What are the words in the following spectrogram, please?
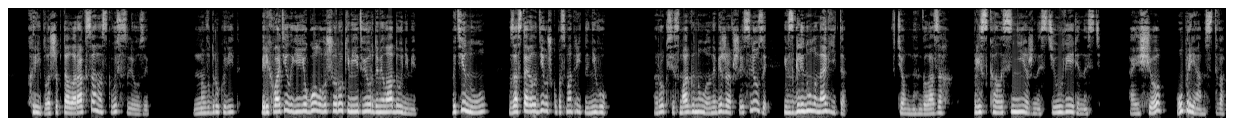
— хрипло шептала Роксана сквозь слезы. Но вдруг вид перехватил ее голову широкими и твердыми ладонями, потянул, заставил девушку посмотреть на него. Рокси сморгнула набежавшие слезы и взглянула на Вита. В темных глазах плескалась нежность и уверенность, а еще упрямство.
